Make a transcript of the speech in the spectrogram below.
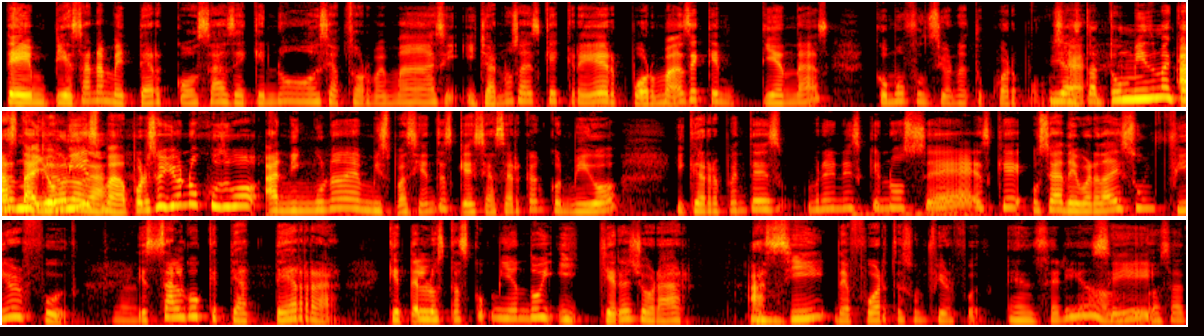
te empiezan a meter cosas de que no, se absorbe más y, ya no sabes qué creer, por más de que entiendas cómo funciona tu cuerpo. y hasta tú misma que Hasta yo misma. Por eso yo no juzgo a ninguna de mis pacientes que se acercan conmigo y que de repente es, Bren, es que no sé, es que, o sea, de verdad es un fear food. Es algo que te aterra, que te lo estás comiendo y, quieres llorar. Así de fuerte es un fear food. ¿En serio? Sí. O sea,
